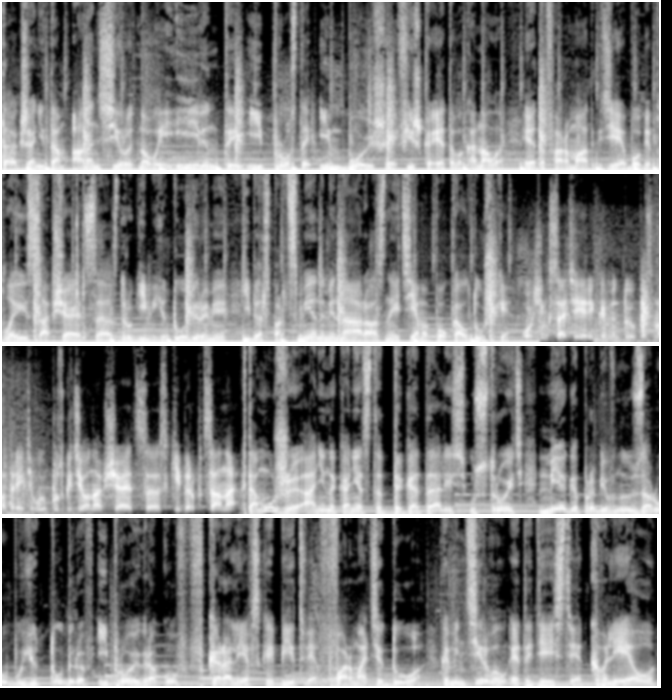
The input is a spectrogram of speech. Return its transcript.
Также они там анонсируют новые ивенты и просто имбовейшая фишка этого канала — это формат, где Бобби Плейс общается с другими ютуберами, киберспортсменами на разные темы по колдушке. Очень, кстати, рекомендую посмотреть выпуск, где он общается с киберпацана. К тому же они наконец-то догадались устроить мега пробивную зарубу ютуберов и проигроков в королевской битве в формате дуо. Комментировал это действие Квлео,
